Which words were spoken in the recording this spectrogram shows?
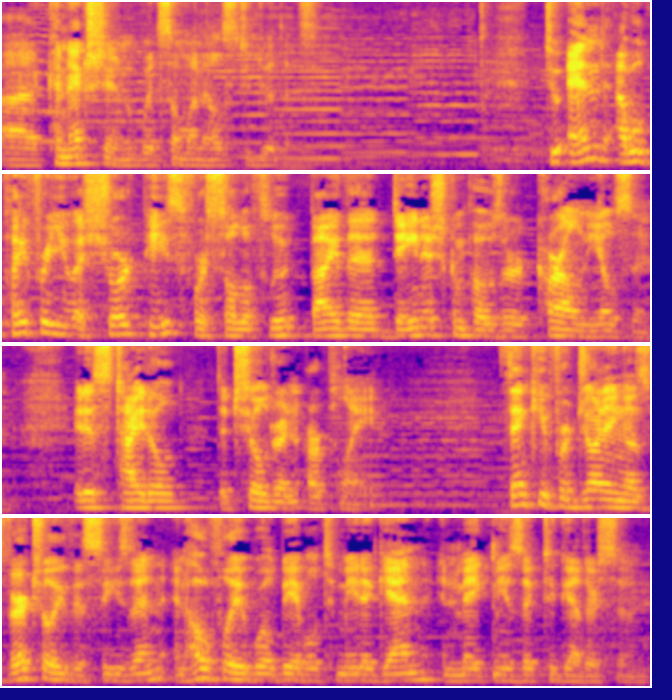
uh, connection with someone else to do this. To end i will play for you a short piece for solo flute by the danish composer carl nielsen. It is titled the children are playing. Thank you for joining us virtually this season and hopefully we'll be able to meet again and make music together soon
